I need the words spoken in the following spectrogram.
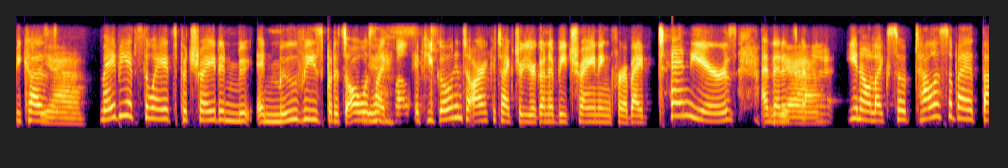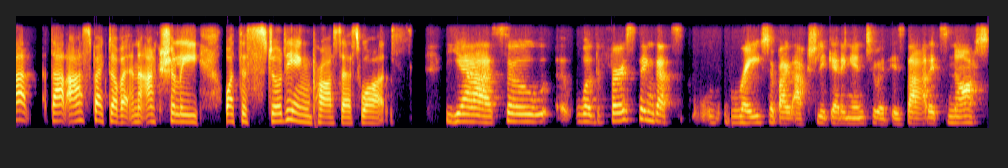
because yeah. maybe it's the way it's portrayed in in movies but it's always yes. like well if you go into architecture you're going to be training for about 10 years and then yeah. it's going to you know like so tell us about that that aspect of it and actually what the studying process was yeah. So, uh, well, the first thing that's great about actually getting into it is that it's not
